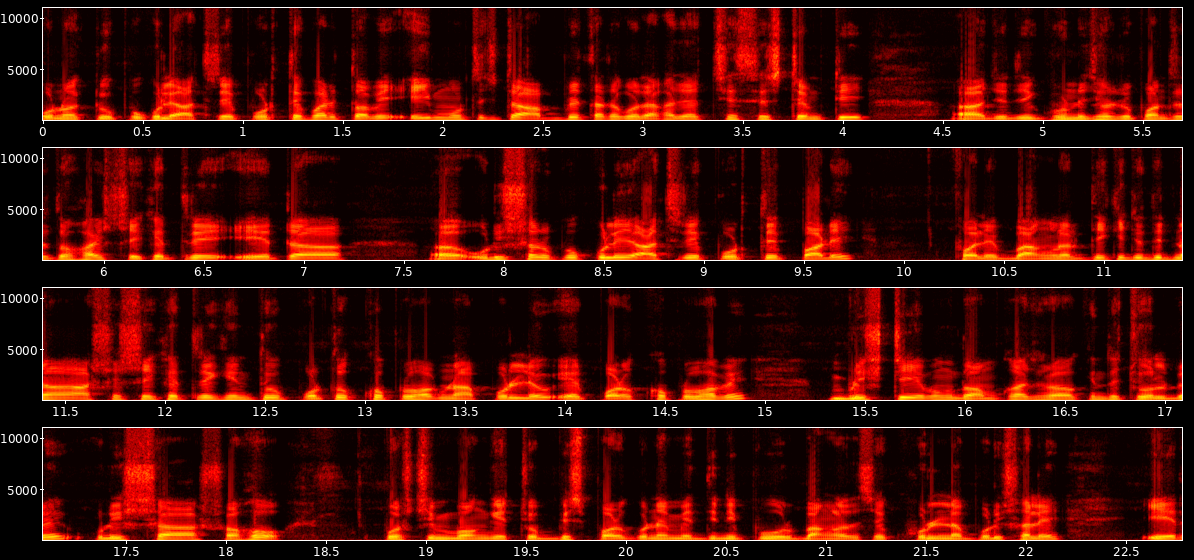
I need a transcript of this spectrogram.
কোনো একটি উপকূলে আছড়ে পড়তে পারে। তবে এই মুহূর্তে যেটা আপডেট তাতে করে দেখা যাচ্ছে, সিস্টেমটি যদি ঘূর্ণিঝড়ে রূপান্তরিত হয়, সেক্ষেত্রে এটা উড়িষ্যার উপকূলে আছড়ে পড়তে পারে। ফলে বাংলার দিকে যদি না আসে, সেক্ষেত্রে কিন্তু প্রত্যক্ষ প্রভাব না পড়লেও এর পরোক্ষ প্রভাবে বৃষ্টি এবং দমকা ঝড়াও কিন্তু চলবে। উড়িষ্যা সহ পশ্চিমবঙ্গে চব্বিশ পরগনা, মেদিনীপুর, বাংলাদেশের খুলনা, বরিশালে এর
